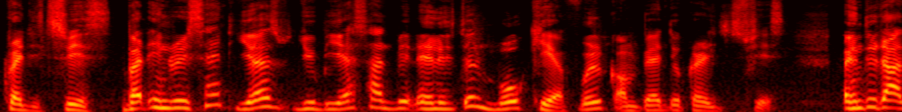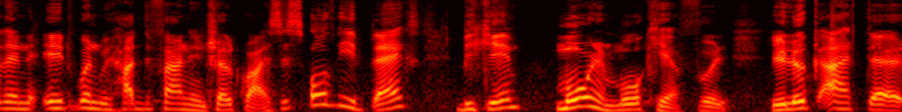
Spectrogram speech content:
Credit Suisse. But in recent years, UBS had been a little more careful compared to Credit Suisse. In 2008, when we had the financial crisis, all the banks became more and more careful. You look at uh,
